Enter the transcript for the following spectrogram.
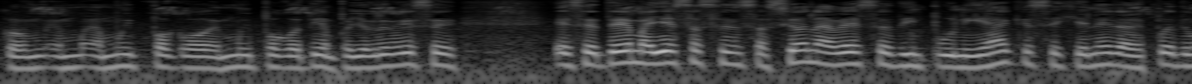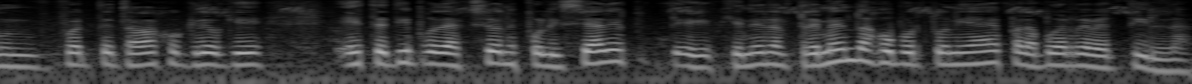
con, en, muy poco, en muy poco tiempo. Yo creo que ese ese tema y esa sensación a veces de impunidad que se genera después de un fuerte trabajo, creo que este tipo de acciones policiales eh, generan tremendas oportunidades para poder revertirla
